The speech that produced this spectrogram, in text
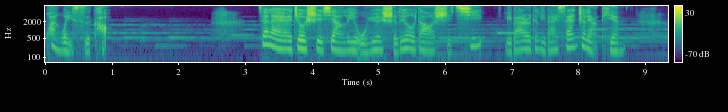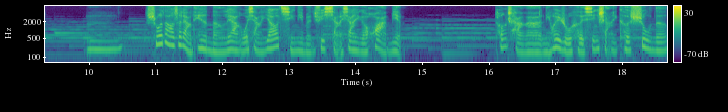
换位思考。再来就是像例五月十六到十七，礼拜二跟礼拜三这两天。嗯，说到这两天的能量，我想邀请你们去想象一个画面。通常啊，你会如何欣赏一棵树呢？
